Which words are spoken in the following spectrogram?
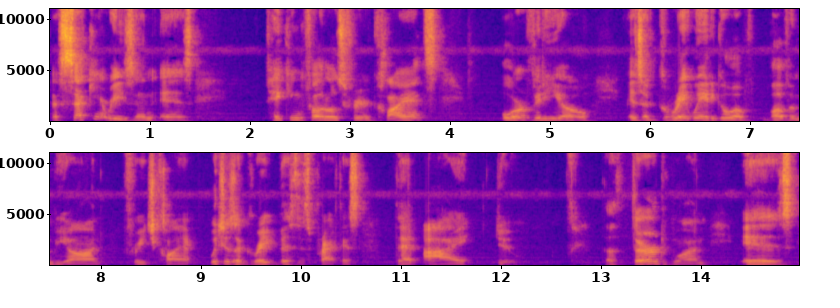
The second reason is taking photos for your clients or video is a great way to go above and beyond for each client, which is a great business practice that I do. The third one is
